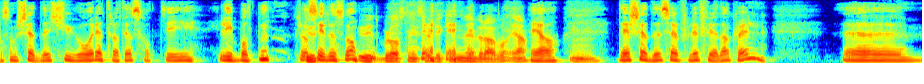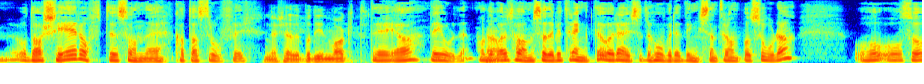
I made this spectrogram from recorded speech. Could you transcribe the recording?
Og som skjedde 20 år etter at jeg satt i livbåten, for å Ut, si det sånn. Utblåsningsulykken med Bravo, ja. ja. Mm. Det skjedde selvfølgelig fredag kveld. Uh, og da skjer ofte sånne katastrofer. Det skjedde på din vakt? Det, ja, det gjorde det. Og det var å ta med seg det vi trengte, og reise til hovedredningssentralen på Sola og, og, så,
